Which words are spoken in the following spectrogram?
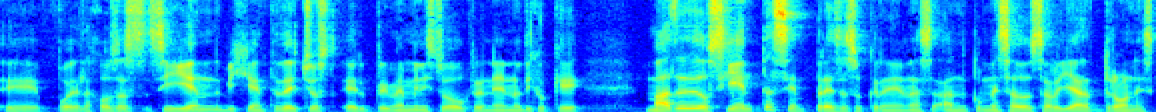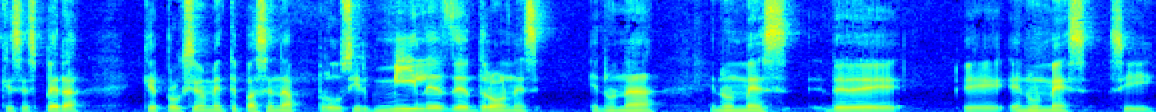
eh, pues las cosas siguen vigentes. De hecho, el primer ministro ucraniano dijo que más de 200 empresas ucranianas han comenzado a desarrollar drones que se espera que próximamente pasen a producir miles de drones en, una, en un mes de, eh, en un mes, sí,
